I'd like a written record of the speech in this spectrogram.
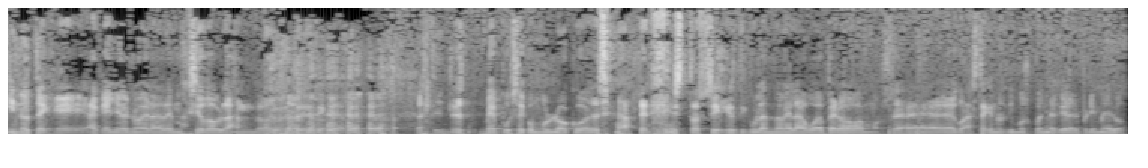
y noté que aquello no era demasiado blando. ¿no? Entonces, me puse como un loco a hacer gestos, sí, gesticulando en el agua, pero vamos, eh, hasta que nos dimos cuenta que era el primero.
